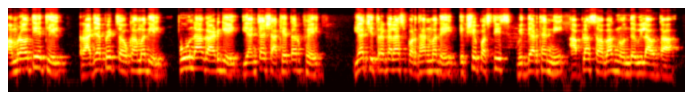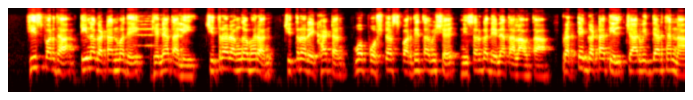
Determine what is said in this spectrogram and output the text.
अमरावती येथील राजापेठ चौकामधील पु ना गाडगे यांच्या शाखेतर्फे या चित्रकला स्पर्धांमध्ये एकशे पस्तीस विद्यार्थ्यांनी आपला सहभाग नोंदविला होता. ही स्पर्धा तीन गटांमध्ये घेण्यात आली. चित्र रंगभरण चित्र रेखाटन व पोस्टर स्पर्धेचा विषय निसर्ग देण्यात आला होता. प्रत्येक गटातील चार विद्यार्थ्यांना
